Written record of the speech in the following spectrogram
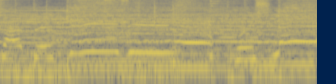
ça peut plus durer, je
